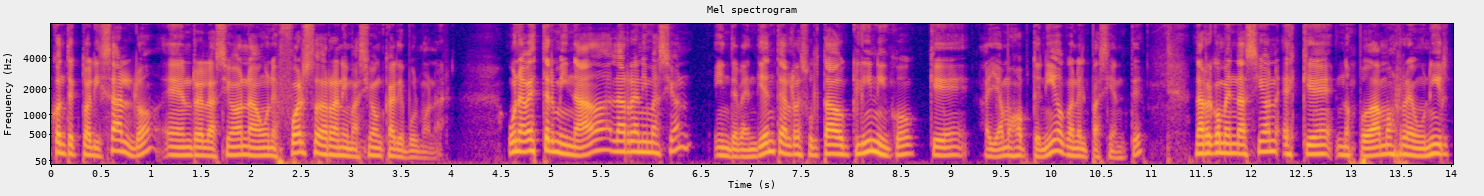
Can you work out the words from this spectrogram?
contextualizarlo en relación a un esfuerzo de reanimación cardiopulmonar. Una vez terminada la reanimación, independiente del resultado clínico que hayamos obtenido con el paciente, la recomendación es que nos podamos reunir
